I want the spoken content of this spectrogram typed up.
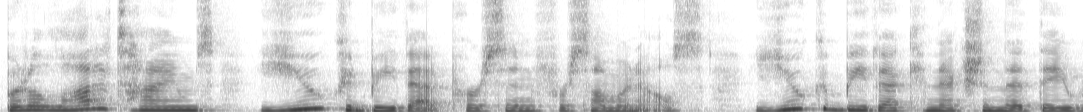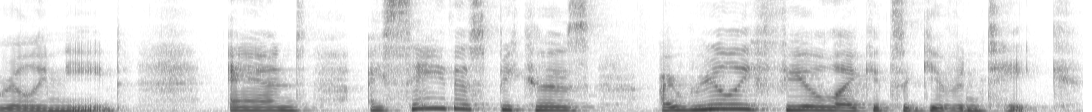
But a lot of times, you could be that person for someone else. You could be that connection that they really need. And I say this because I really feel like it's a give and take.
